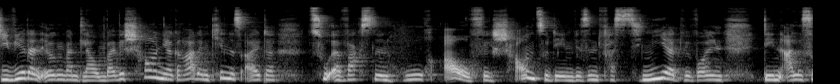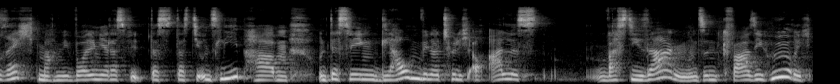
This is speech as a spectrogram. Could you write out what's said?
die wir dann irgendwann glauben, weil wir schauen ja gerade im Kindesalter zu Erwachsenen hoch auf. Wir schauen zu denen, wir sind fasziniert, wir wollen denen alles recht machen, wir wollen ja, dass, wir, dass, dass die uns lieb haben und deswegen glauben wir natürlich auch alles, was die sagen und sind quasi hörig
